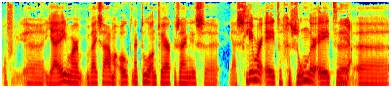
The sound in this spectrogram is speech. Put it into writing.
of uh, jij, maar wij samen ook naartoe aan het werken zijn, is uh, ja, slimmer eten, gezonder eten. Ja. Uh,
